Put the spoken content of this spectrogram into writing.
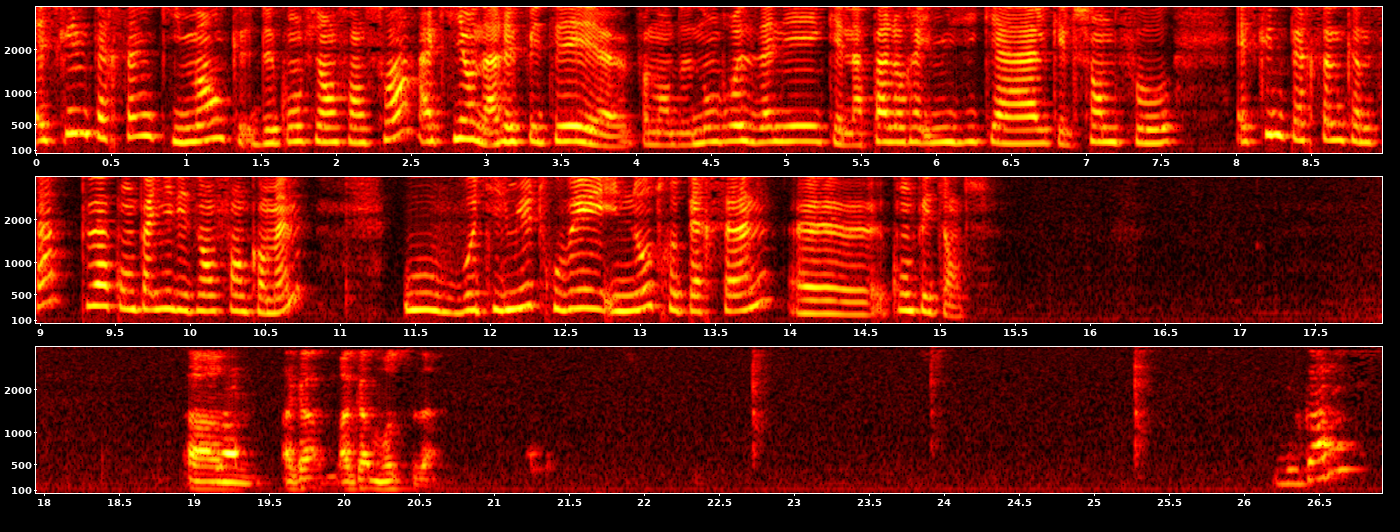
est-ce qu'une personne qui manque de confiance en soi, à qui on a répété pendant de nombreuses années qu'elle n'a pas l'oreille musicale, qu'elle chante faux, est-ce qu'une personne comme ça peut accompagner les enfants quand même? Ou vaut-il mieux trouver une autre personne euh, compétente? Um, I, got, I got most of that. You got it?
